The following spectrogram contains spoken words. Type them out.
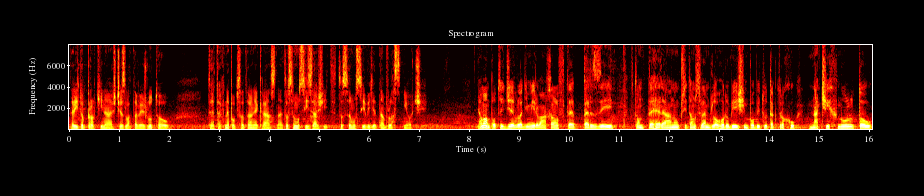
který to protíná ještě zlatavě žlutou, to je tak nepopsatelně krásné. To se musí zažít, to se musí vidět na vlastní oči. Já mám pocit, že Vladimír Váchal v té Perzii, v tom Teheránu, při tom svém dlouhodobějším pobytu tak trochu načichnul tou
